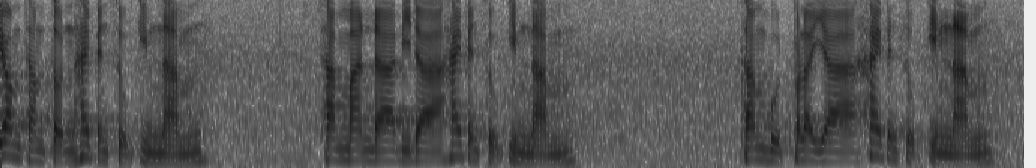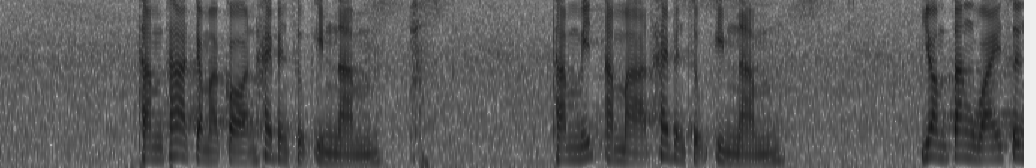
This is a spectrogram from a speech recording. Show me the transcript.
ย่อมทำตนให้เป็นสุขอิ่มหนำทำมารดาบิดาให้เป็นสุขอิ่มหนำทำบุตรภรรยาให้เป็นสุขอิ่มหนำทำทาตกรรมกรให้เป็นสุขอิ่มหนำ ทำมิตรอมาตให้เป็นสุขอิ่มหนำย่อมตั้งไว้ซึ่ง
